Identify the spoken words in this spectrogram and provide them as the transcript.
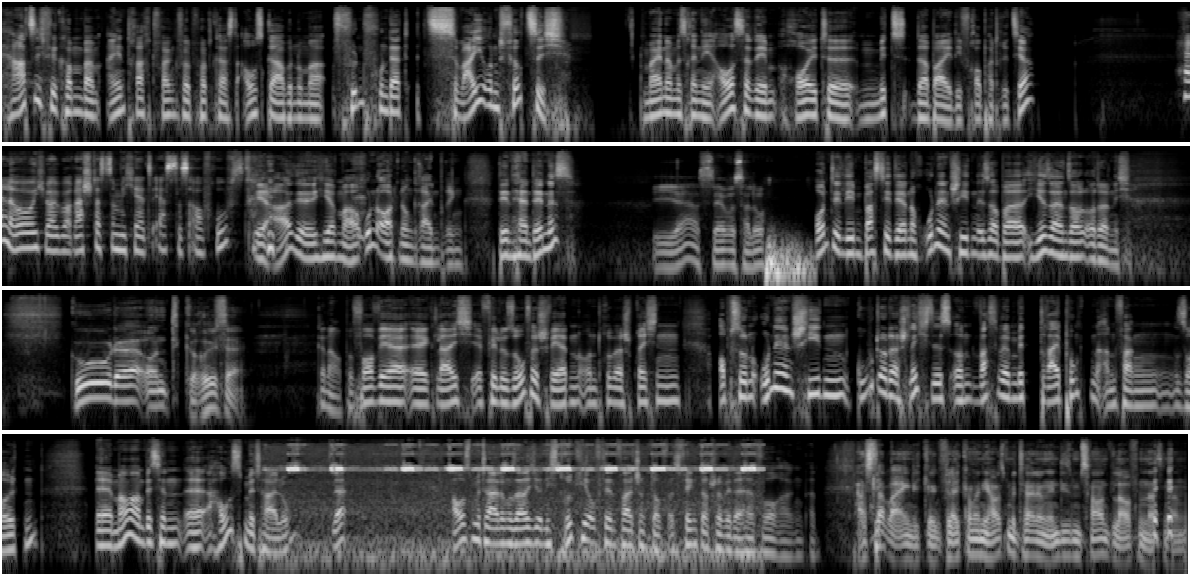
Herzlich willkommen beim Eintracht Frankfurt Podcast Ausgabe Nummer 542. Mein Name ist René, außerdem heute mit dabei die Frau Patricia. Hallo, ich war überrascht, dass du mich hier als erstes aufrufst. Ja, hier mal Unordnung reinbringen. Den Herrn Dennis. Ja, servus, hallo. Und den lieben Basti, der noch unentschieden ist, ob er hier sein soll oder nicht. Gute und Grüße. Genau, bevor wir äh, gleich äh, philosophisch werden und drüber sprechen, ob so ein Unentschieden gut oder schlecht ist und was wir mit drei Punkten anfangen sollten, äh, machen wir ein bisschen äh, Hausmitteilung. Ja? Hausmitteilung sage ich und ich drücke hier auf den falschen Knopf. Es fängt doch schon wieder hervorragend an. Passt aber eigentlich. Vielleicht kann man die Hausmitteilung in diesem Sound laufen lassen.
